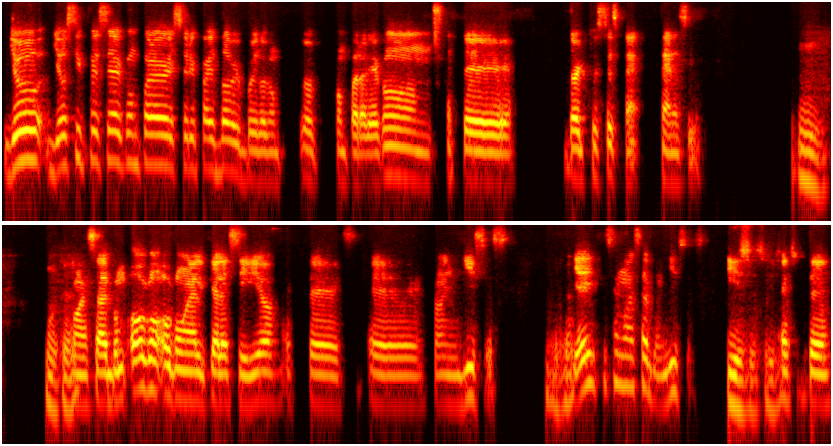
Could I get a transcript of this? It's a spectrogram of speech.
yo, yo si fuese a comparar Certified Lover Boy, lo, lo compararía con este Dark Twisted Fa- Fantasy, Mm. Okay. con ese álbum, o con, o con el que le siguió, este, eh, con Jesus. ¿Y ahí llama ese álbum? Jesus. Sí, sí. Este,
